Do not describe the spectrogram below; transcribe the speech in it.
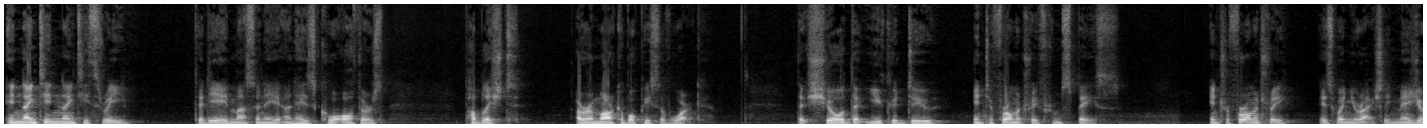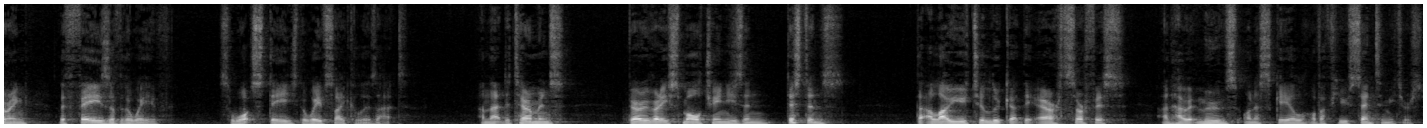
In 1993, Didier Massonnet and his co-authors published a remarkable piece of work that showed that you could do interferometry from space. Interferometry is when you're actually measuring the phase of the wave, so what stage the wave cycle is at. And that determines very, very small changes in distance that allow you to look at the Earth's surface and how it moves on a scale of a few centimetres.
